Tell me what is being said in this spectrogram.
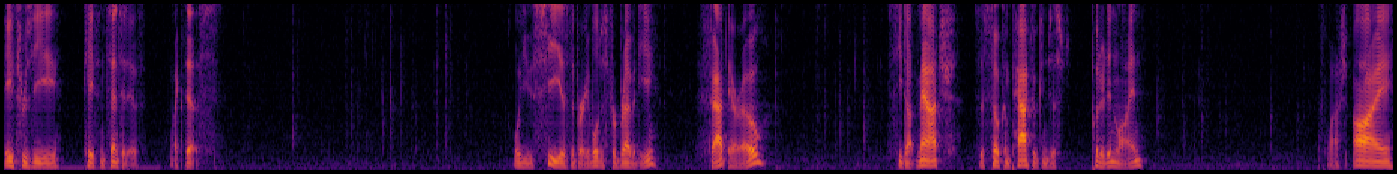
a through z case insensitive, like this. We'll use c as the variable just for brevity. Fat arrow, c dot match. This is so compact we can just put it in line. Slash i.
